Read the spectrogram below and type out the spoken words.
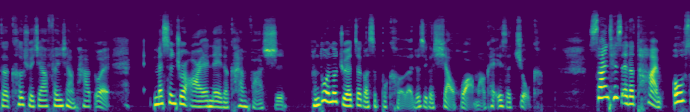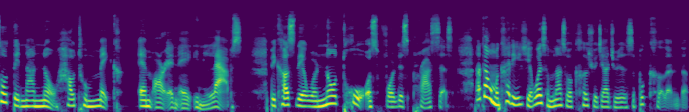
的科学家分享她对 messenger RNA 的看法时， 很多人都觉得这个是不可能，就是一个笑话嘛。OK，it's、okay, a joke. Scientists at the time also did not know how to make mRNA in labs because there were no tools for this process。那当我们可以理解为什么那时候科学家觉得是不可能的，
